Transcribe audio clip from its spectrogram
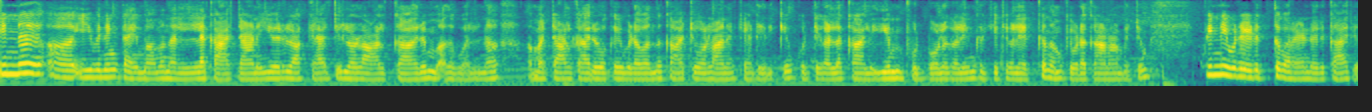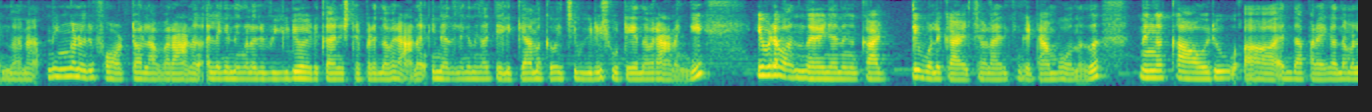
പിന്നെ ഈവനിങ് ടൈം ആകുമ്പോൾ നല്ല കാറ്റാണ്. ഈ ഒരു ലൊക്കാലിറ്റിയിലുള്ള ആൾക്കാരും അതുപോലെ തന്നെ മറ്റാൾക്കാരും ഒക്കെ ഇവിടെ വന്ന് കാറ്റ് കൊള്ളാനൊക്കെ ആയിട്ടിരിക്കും കുട്ടികളുടെ കളിയും ഫുട്ബോൾ കളിയും ക്രിക്കറ്റ് ഒക്കെ നമുക്കിവിടെ കാണാൻ പറ്റും. പിന്നെ ഇവിടെ എടുത്തു പറയേണ്ട ഒരു കാര്യം എന്ന് പറഞ്ഞാൽ നിങ്ങളൊരു ഫോട്ടോ ലവറാണ് അല്ലെങ്കിൽ നിങ്ങളൊരു വീഡിയോ എടുക്കാൻ ഇഷ്ടപ്പെടുന്നവരാണ്. ഇനി അതല്ലെങ്കിൽ നിങ്ങൾ ടെലിക്യാമൊക്കെ വെച്ച് വീഡിയോ ഷൂട്ട് ചെയ്യുന്നവരാണെങ്കിൽ ഇവിടെ വന്നു കഴിഞ്ഞാൽ നിങ്ങൾക്ക് അടിപൊളി കാഴ്ചകളായിരിക്കും കിട്ടാൻ പോകുന്നത്. നിങ്ങൾക്ക് ആ ഒരു എന്താ പറയുക നമ്മൾ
